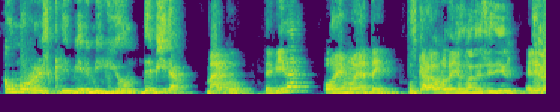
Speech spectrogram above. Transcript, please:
cómo reescribir mi guion de vida. Marco, ¿de vida o de muerte? pues cada uno de ellos va a decidir el libre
